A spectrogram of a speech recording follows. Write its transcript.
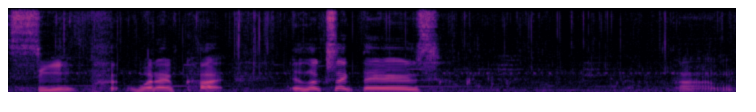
see what I've caught. It looks like there's um,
